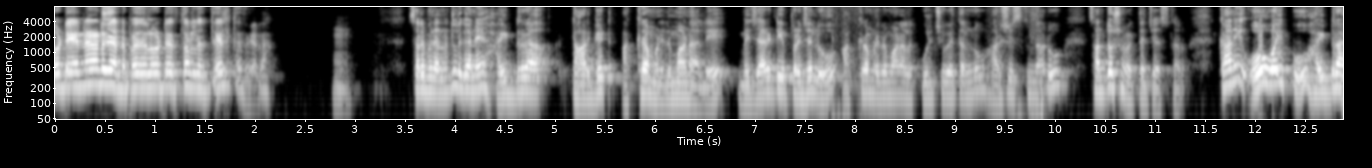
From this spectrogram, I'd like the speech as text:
ఓటు ఏమైనా అడగండి. ప్రజలు ఓటేస్తారో లేదో తేలుతుంది కదా. సరే మీరు అన్నట్లుగానే హైడ్రా టార్గెట్ అక్రమ నిర్మాణాలే. మెజారిటీ ప్రజలు అక్రమ నిర్మాణాల కూల్చివేతలను హర్షిస్తున్నారు సంతోషం వ్యక్తం చేస్తున్నారు. కానీ ఓవైపు హైడ్రా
